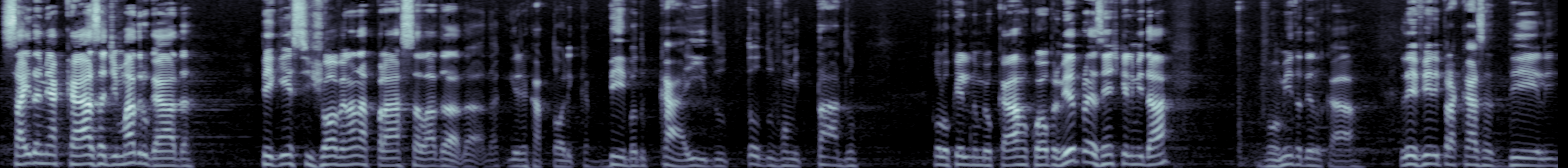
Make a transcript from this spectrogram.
saí da minha casa de madrugada, peguei esse jovem lá na praça, lá da, da, da igreja católica, bêbado, caído, todo vomitado. Coloquei ele no meu carro. Qual é o primeiro presente que ele me dá? Vomita dentro do carro. Levei ele para casa dele,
